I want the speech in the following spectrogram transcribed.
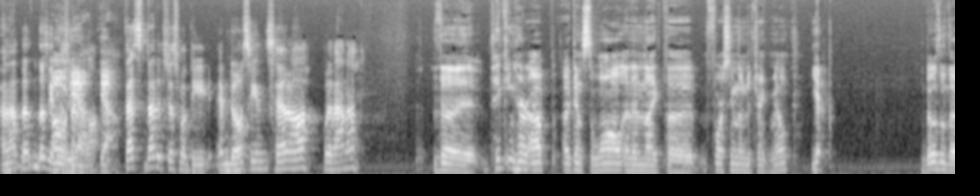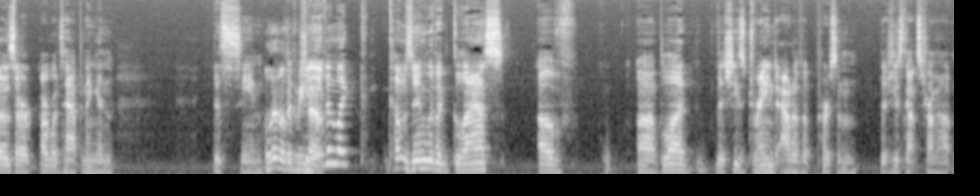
and that, that does get Oh, yeah, a lot. yeah. That's that is just what the indoor scenes here are with Anna. The picking her up against the wall and then like the forcing them to drink milk. Yep. Both of those are are what's happening in this scene. Little did we she know. She even like comes in with a glass of uh, blood that she's drained out of a person that she's got strung up.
